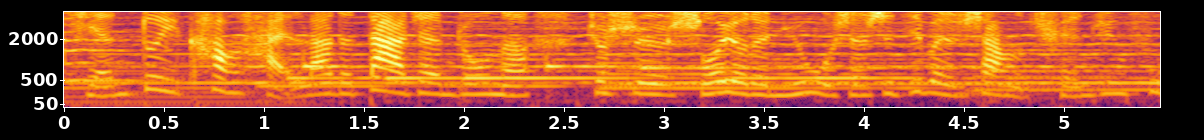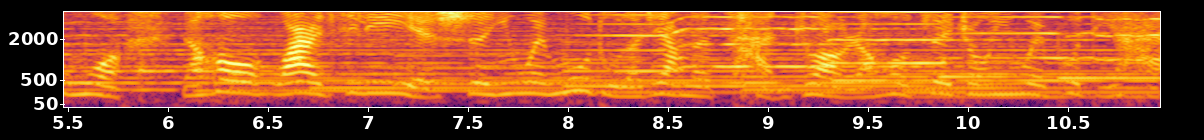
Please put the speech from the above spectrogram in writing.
前对抗海拉的大战中呢，就是所有的女武神是基本上全军覆没，然后瓦尔基里也是因为目睹了这样的惨状，然后最终因为不敌海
